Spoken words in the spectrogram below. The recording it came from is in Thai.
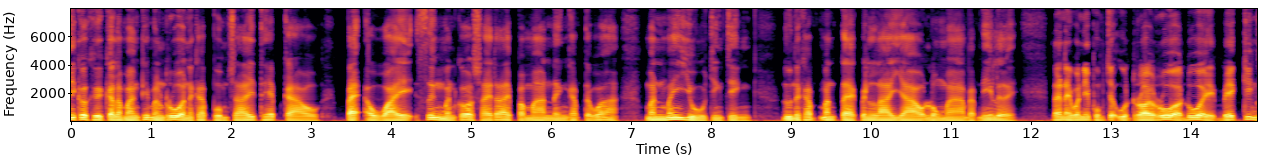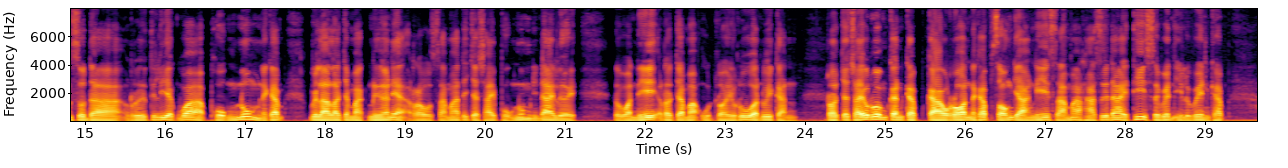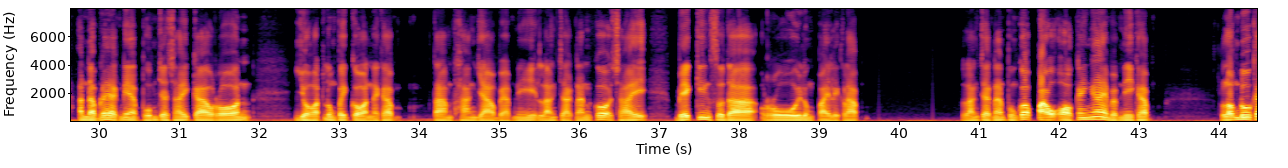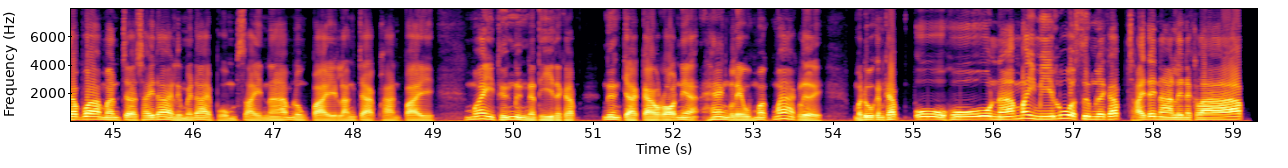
นี่ก็คือกระมังที่มันรั่วนะครับ ผมใช้เทปกาวแปะเอาไว้ ซึ่งมันก็ใช้ได้ประมาณหนึ่งครับ แต่ว่ามันไม่อยู่จริงๆ ดูนะครับมันแตกเป็นลายยาวลงมาแบบนี้เลย และในวันนี้ผมจะอุดรอยรั่วด้วยเบกกิ้งโซดาหรือที่เรียกว่าผงนุ่มนะครับ เวลาเราจะหมักเนื้อเนี่ยเราสามารถที่จะใช้ผงนุ่มนี้ได้เลย แต่วันนี้เราจะมาอุดรอยรั่วด้วยกันเราจะใช้ร่วมกันกับกาวร้อนนะครับสองอย่างนี้สามารถหาซื้อได้ที่7 e เ e ่ e อครับ อันดับแรกเนี่ยผมจะใช้กาวร้อนหยอดลงไปก่อนนะครับ ตามทางยาวแบบนี้ หลังจากนั้นก็ใช้เบกกิ้งโซดาโรยลงไปเลยครับ หลังจากนั้นผมก็เป่าออกง่ายๆแบบนี้ครับ ลองดูครับว่ามันจะใช้ได้หรือไม่ได้ ผมใส่น้ำลงไป หลังจากผ่านไปไม่ถึง 1 นาทีนะครับ เนื่องจากกาวร้อนเนี่ยแห้งเร็วมากๆเลย มาดูกันครับ โอ้โห น้ำไม่มีรั่วซึมเลยครับ ใช้ได้นานเลยนะครับ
